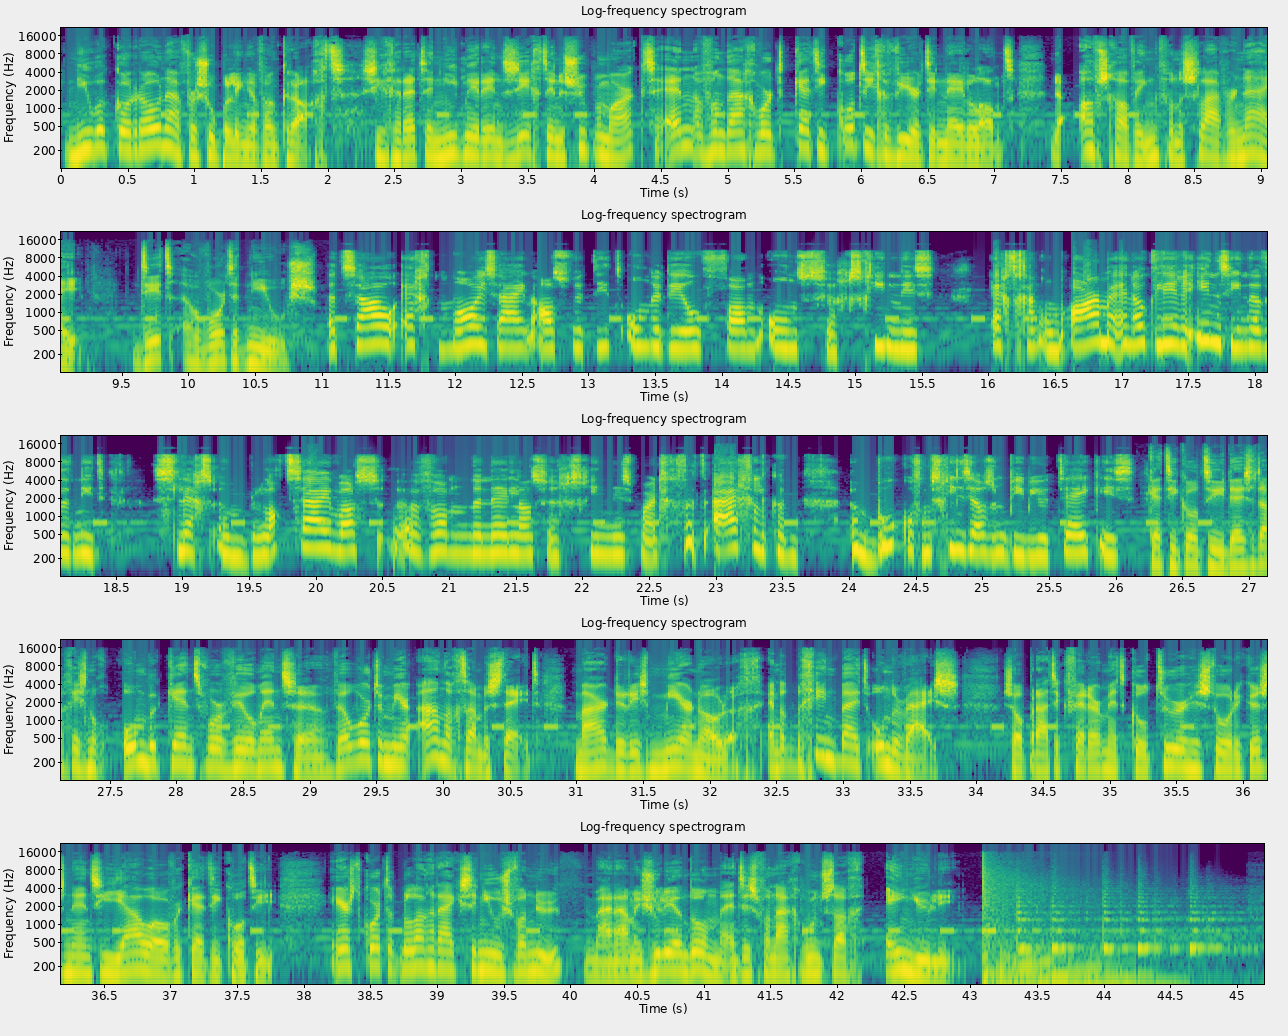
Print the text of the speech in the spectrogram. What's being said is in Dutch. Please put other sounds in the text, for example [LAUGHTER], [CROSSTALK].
Nieuwe coronaversoepelingen van kracht. Sigaretten niet meer in zicht in de supermarkt. En vandaag wordt Catty Kotti gevierd in Nederland. De afschaffing van de slavernij. Dit wordt het nieuws. Het zou echt mooi zijn als we dit onderdeel van onze geschiedenis echt gaan omarmen. En ook leren inzien dat het niet slechts een bladzij was eh, van de Nederlandse geschiedenis, maar [LAUGHS] dat het eigenlijk een, een boek of misschien zelfs een bibliotheek is. Ketty Kotti, deze dag is nog onbekend voor veel mensen. Wel wordt er meer aandacht aan besteed, maar er is meer nodig. En dat begint bij het onderwijs. Zo praat ik verder met cultuurhistoricus Nancy Jouw over Ketty Kotti. Eerst kort het belangrijkste nieuws van nu. Mijn naam is Julian Dom en het is vandaag woensdag 1 juli.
